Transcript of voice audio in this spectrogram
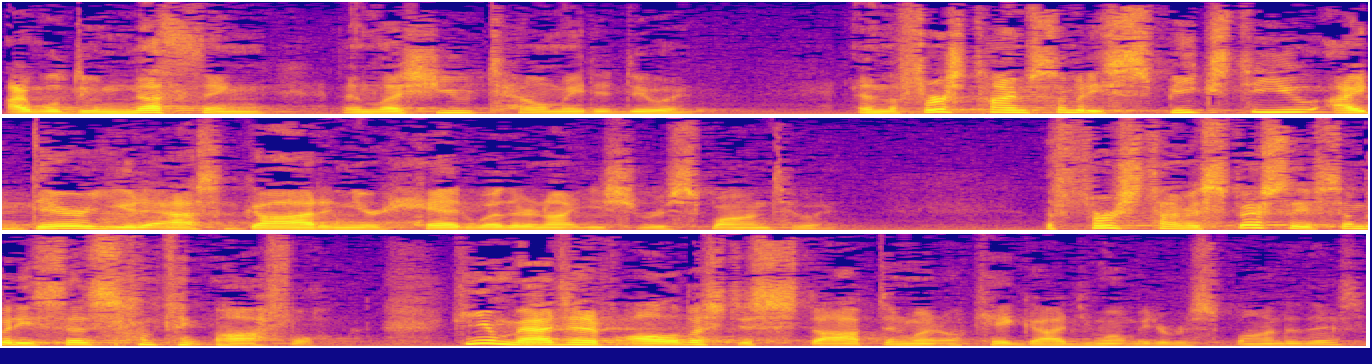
I will do nothing unless you tell me to do it. And the first time somebody speaks to you, I dare you to ask God in your head whether or not you should respond to it. The first time, especially if somebody says something awful. Can you imagine if all of us just stopped and went, okay, God, you want me to respond to this?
